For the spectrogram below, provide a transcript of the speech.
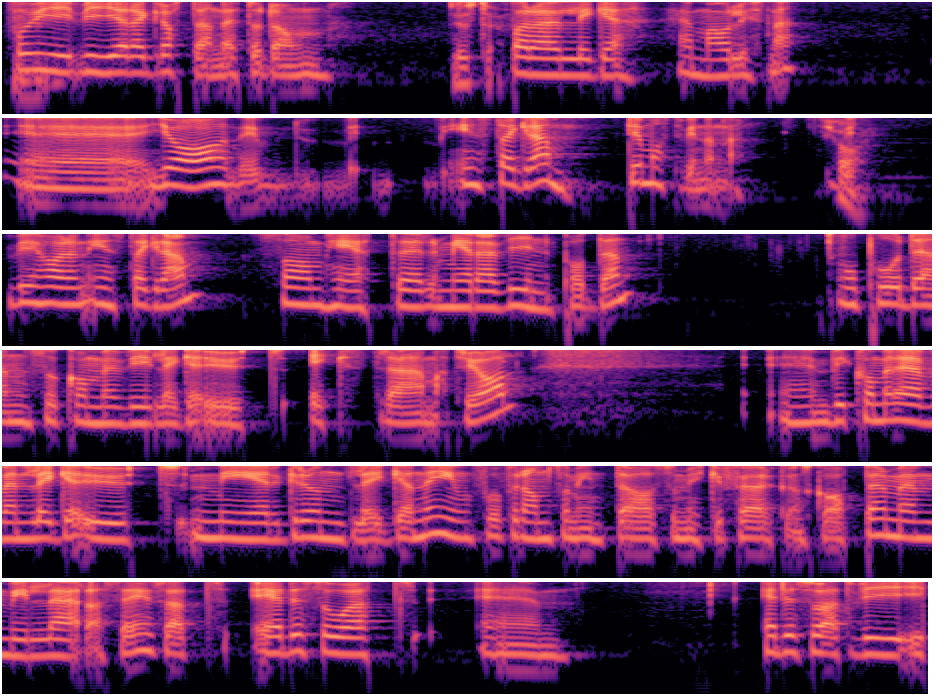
får vi, vi göra grottandet och de. Bara ligga hemma och lyssna. Eh, ja, Instagram, det måste vi nämna. Ja. Vi har en Instagram som heter Mera Vinpodden. Och på den så kommer vi lägga ut extra material. Eh, Vi kommer även lägga ut mer grundläggande info för de som inte har så mycket förkunskaper men vill lära sig. Så att är det så att, eh, är det så att vi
